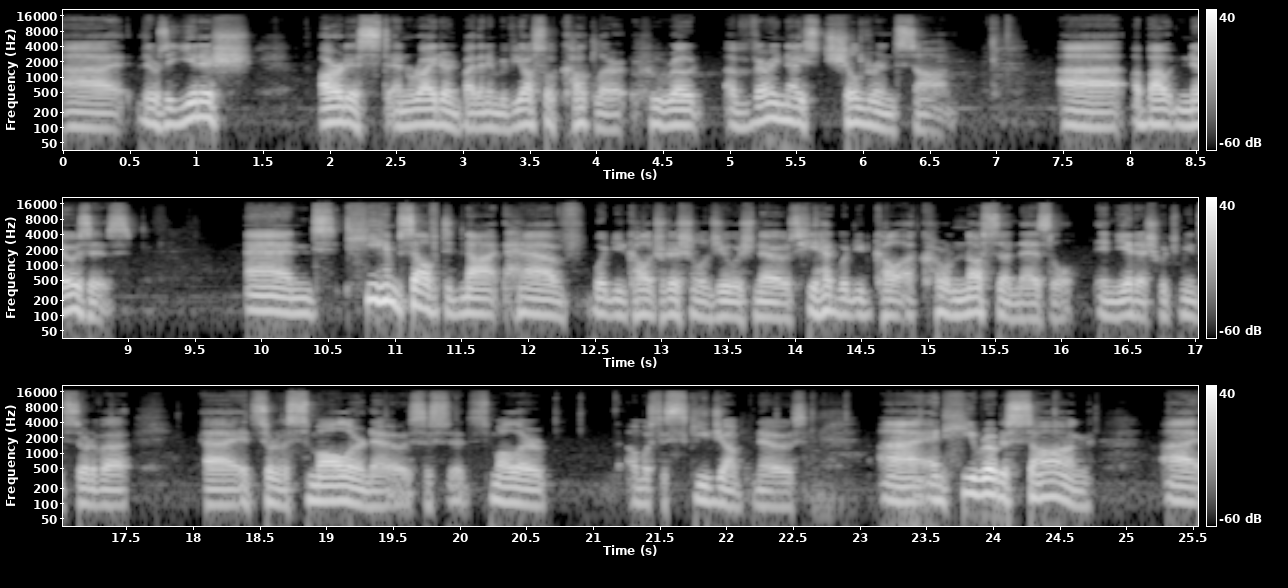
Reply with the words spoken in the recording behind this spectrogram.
uh, there was a Yiddish artist and writer by the name of Yossel Kotler who wrote a very nice children's song uh, about noses. And he himself did not have what you'd call a traditional Jewish nose. He had what you'd call a kornosa nesel in Yiddish, which means sort of a uh, it's sort of a smaller nose, a smaller, almost a ski jump nose. Uh, and he wrote a song uh,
